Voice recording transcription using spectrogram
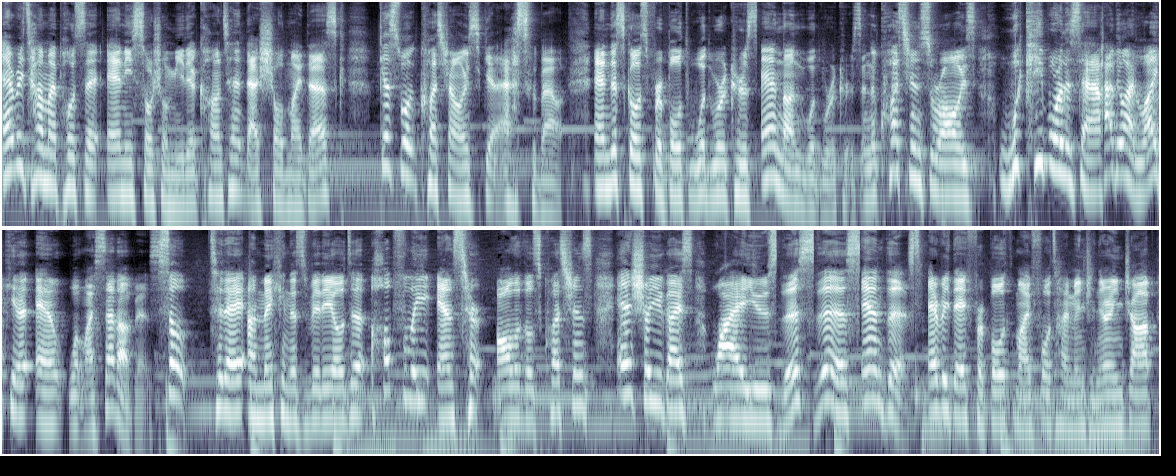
every time I posted any social media content that showed my desk, guess what question I always get asked about? And this goes for both woodworkers and non-woodworkers. And the questions are always, what keyboard is that? How do I like it? And what my setup is. So today I'm making this video to hopefully answer all of those questions and show you guys why I use this, this, and this every day for both my full-time engineering job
